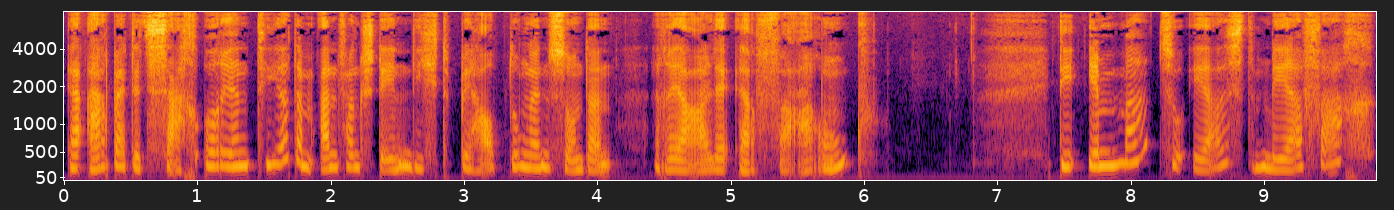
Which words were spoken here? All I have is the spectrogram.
Er arbeitet sachorientiert. Am Anfang stehen nicht Behauptungen, sondern reale Erfahrung, die immer zuerst mehrfach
